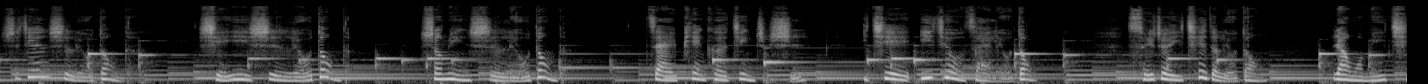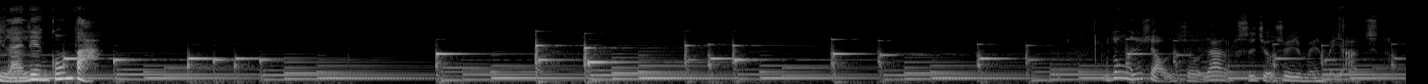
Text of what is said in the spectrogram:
时间是流动的，血液是流动的，生命是流动的。在片刻静止时，一切依旧在流动。随着一切的流动，让我们一起来练功吧。我从很小的时候，大概十九岁就没什么牙齿了。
